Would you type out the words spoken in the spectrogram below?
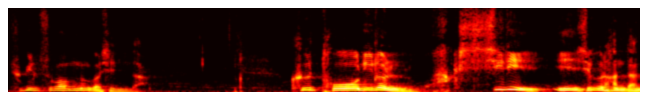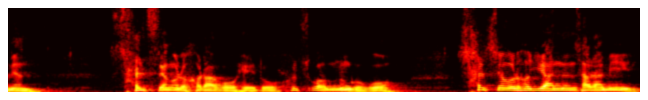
죽일 수가 없는 것입니다. 그 도리를 확실히 인식을 한다면 살생을 하라고 해도 할 수가 없는 거고 살생을 하지 않는 사람이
